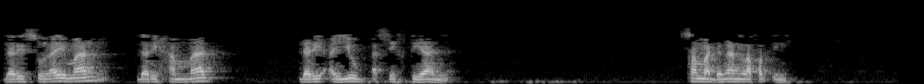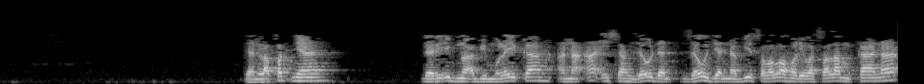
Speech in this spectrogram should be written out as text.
dari Sulaiman, dari Hamad, dari Ayub As-Sikhtiyani. Sama dengan lafaz ini. Dan lafadznya dari Ibnu Abi Mulaikah, anak Aisyah zaujan, zaujan Nabi sallallahu alaihi wasallam kana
